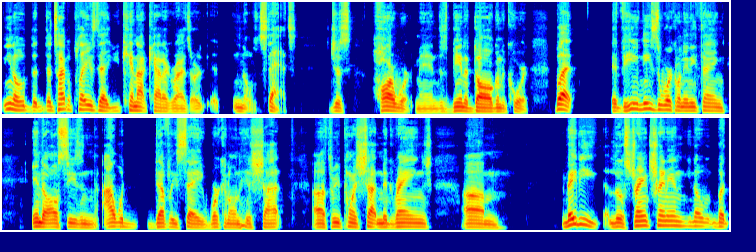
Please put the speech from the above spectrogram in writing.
you know, the, the type of plays that you cannot categorize or uh, you know, stats. Just hard work, man. Just being a dog on the court. But if he needs to work on anything in the off season, I would definitely say working on his shot, uh, three point shot mid range, um, maybe a little strength training, you know, but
